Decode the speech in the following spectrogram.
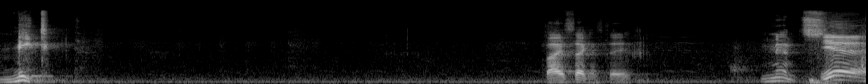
meat, Five seconds, Dave. Mince. Yeah.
